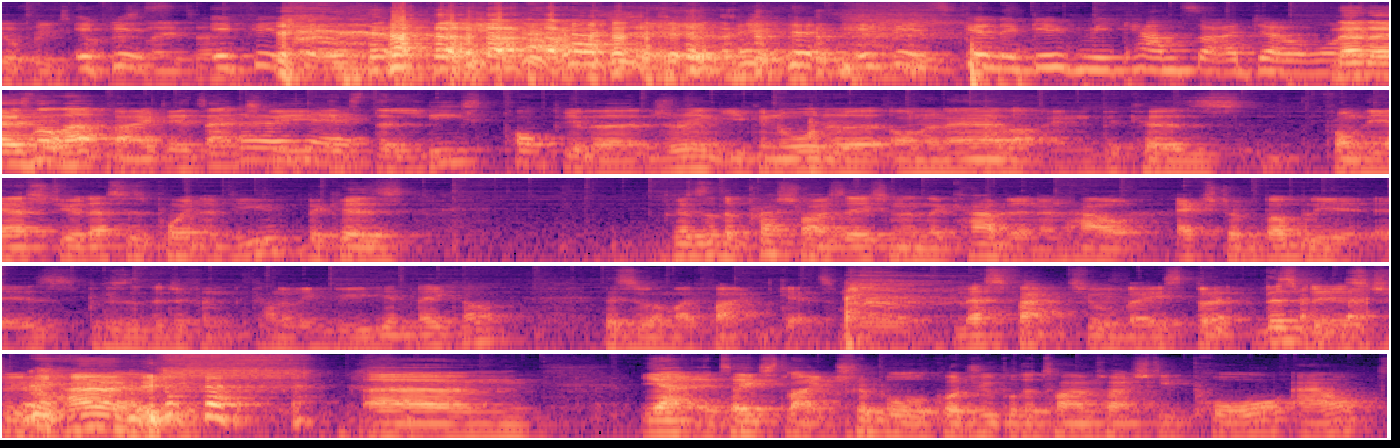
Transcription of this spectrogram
Feel free to If it's later. if it's if it's gonna give me cancer, I don't want. No, no, it. it's not that fact. It's actually Okay. it's the least popular drink you can order on an airline because from the air stewardess's point of view because because of the pressurization in the cabin and how extra bubbly it is because of the different kind of ingredient makeup. This is where my fact gets more less factual based, but this bit is true. Apparently, um, yeah, it takes like triple, quadruple the time to actually pour out.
